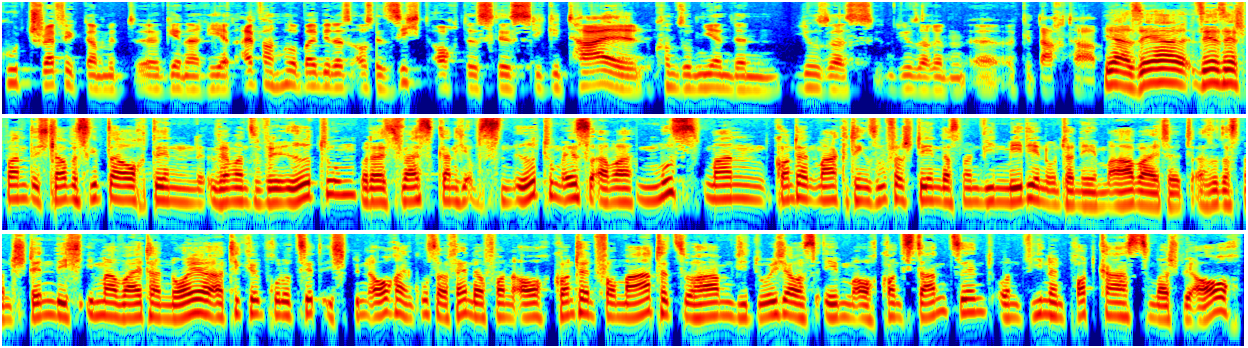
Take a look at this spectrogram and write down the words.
gut Traffic damit äh, generiert. Einfach nur, weil wir das aus der Sicht auch des, des digital konsumierenden Users und Userinnen äh, gedacht haben. Ja, sehr, sehr, sehr spannend. Ich glaube, es gibt da auch den, wenn man so will, Irrtum, oder ich weiß gar nicht, ob es ein Irrtum ist, aber muss man Content Marketing so verstehen, dass man wie ein Medienunternehmen arbeitet? Also, dass man ständig immer weiter neue Artikel produziert. Ich bin auch ein großer Fan davon, auch Content-Formate zu haben, die durchaus eben auch konstant sind und wie einen Podcast zum Beispiel auch,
